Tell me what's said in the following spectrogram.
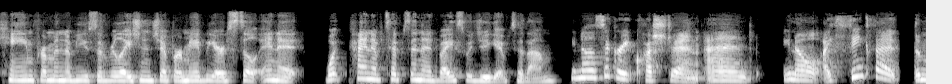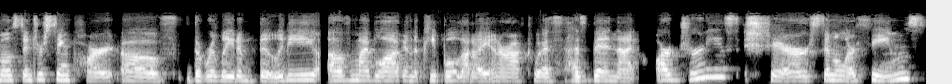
came from an abusive relationship or maybe are still in it. What kind of tips and advice would you give to them? You know, that's a great question. And you know, I think that the most interesting part of the relatability of my blog and the people that I interact with has been that our journeys share similar themes,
